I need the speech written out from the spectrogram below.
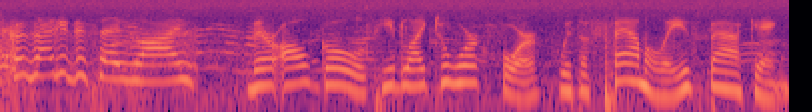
Because I get to save lives. They're all goals he'd like to work for with a family's backing.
